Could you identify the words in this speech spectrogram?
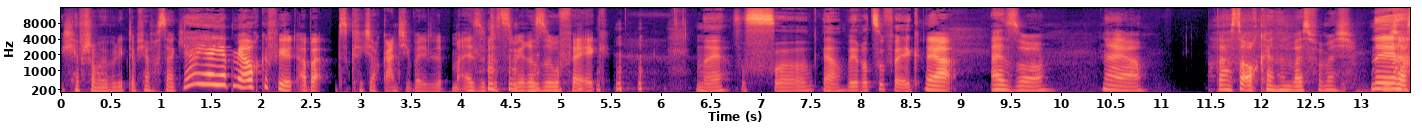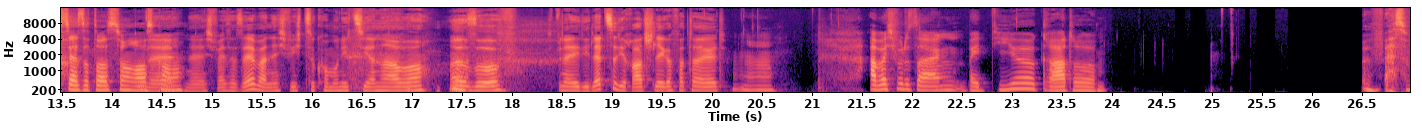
ich habe schon mal überlegt, ob ich einfach sage, ja, ja, ihr habt mir auch gefehlt. Aber das kriege ich auch gar nicht über die Lippen. Also das wäre so fake. Nee, das äh, ja, wäre zu fake. Ja, also, naja. Da hast du auch keinen Hinweis für mich, wie Nee. ich aus der Situation rauskomme. Nee, nee, ich weiß ja selber nicht, wie ich zu kommunizieren habe. Also, ich bin ja die Letzte, die Ratschläge verteilt. Ja. Aber ich würde sagen, bei dir gerade, also,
